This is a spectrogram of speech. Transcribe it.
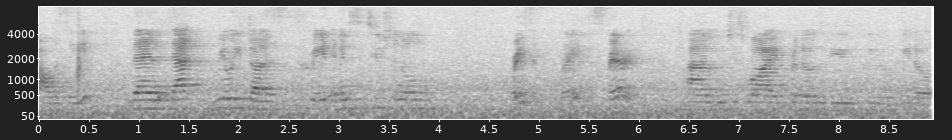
policy, then that really does create an institutional racism, right, disparity. Um, which is why, for those of you who, you know,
